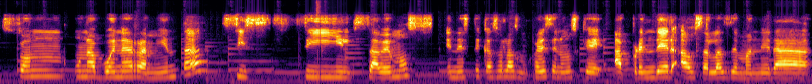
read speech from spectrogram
son una buena herramienta si, sabemos, en este caso las mujeres tenemos que aprender a usarlas de manera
